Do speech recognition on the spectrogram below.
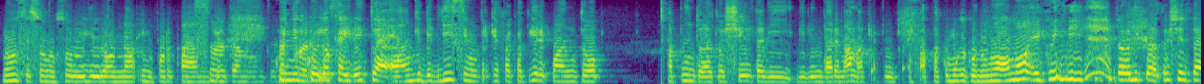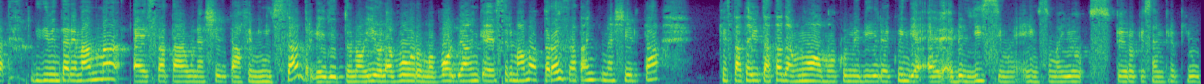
non se sono solo io donna importante. Assolutamente, Quindi quello che hai detto è, anche bellissimo perché fa capire quanto appunto la tua scelta di, di diventare mamma, che appunto è fatta comunque con un uomo e quindi però dico la tua scelta di diventare mamma è stata una scelta femminista, perché hai detto no, io lavoro ma voglio anche essere mamma, però è stata anche una scelta che è stata aiutata da un uomo, come dire, quindi è, è bellissimo e insomma io spero che sempre più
